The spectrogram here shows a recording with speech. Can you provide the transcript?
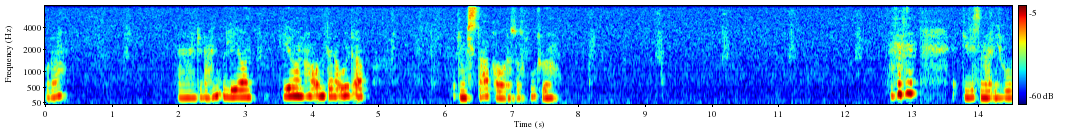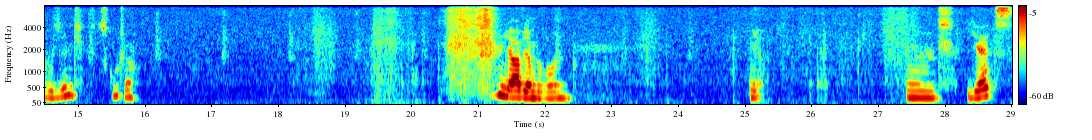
Oder? Äh, geh nach hinten, Leon. Leon, hau mit deiner Ult ab. Hat nämlich Star Power, das ist das Gute. Die wissen halt nicht, wo wir sind. Das ist das Gute. ja, wir haben gewonnen. Ja. Und jetzt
